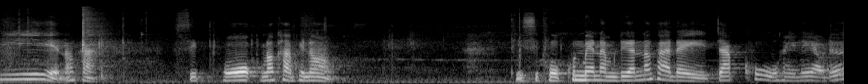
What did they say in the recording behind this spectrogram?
ที่เนาะค่ะสิบหกเนาะค่ะพี่น้อง ที่สิบหกคุณแม่นำเดือนเนาะค่ะได้จับคู่ให้แล้วเด้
